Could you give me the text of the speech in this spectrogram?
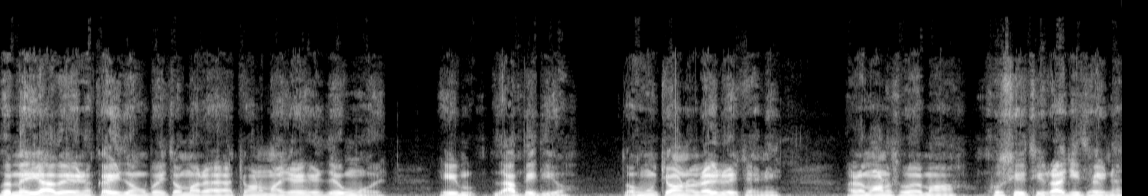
ગમે એ આવે એને કહી દઉં, ભાઈ, તમારે આ ચણમાં જે દેવું હોય, એ આપી દો તો હું ચણ લઈ લઈશ એની. એટલે માણસો એમાં ખુશીથી રાજી થઈને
